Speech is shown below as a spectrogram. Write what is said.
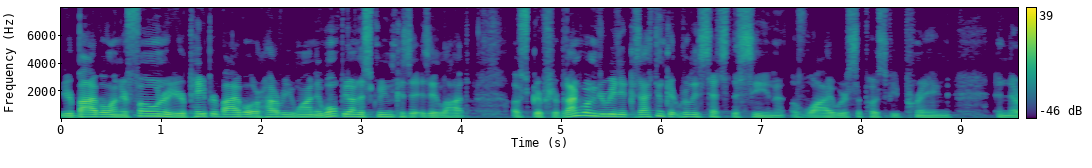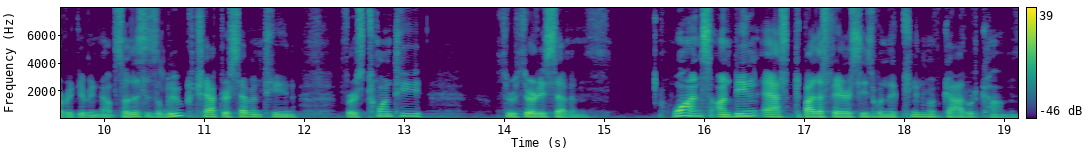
your Bible on your phone or your paper Bible or however you want. It won't be on the screen because it is a lot of scripture. But I'm going to read it because I think it really sets the scene of why we're supposed to be praying and never giving up. So this is Luke chapter 17, verse 20 through 37. Once, on being asked by the Pharisees when the kingdom of God would come,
